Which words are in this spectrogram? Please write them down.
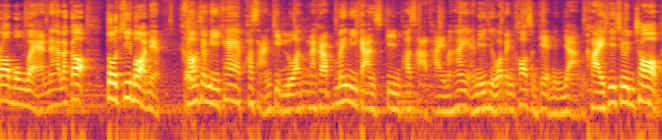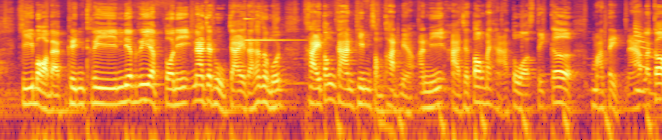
รอบๆวงแหวนนะครับแล้วก็ตัวคีย์บอร์ดเนี่ย เขาจะมีแค่ภาษาอังกฤษล้วนนะครับ ไม่มีการสกรีนภาษาไทยมาให้ อันนี้ถือว่าเป็นข้อสังเกตหนึ่งอย่าง ใครที่ชื่นชอบคีย์บอร์ดแบบคลีนคลีนเรียบๆ ตัวนี้น่าจะถูกใจ แต่ถ้าสมมติใครต้องการพิมพ์สัมผัสเนี่ย อันนี้อาจจะต้องไปหาตัวสติกเกอร์มาติดนะครับ แล้วก็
